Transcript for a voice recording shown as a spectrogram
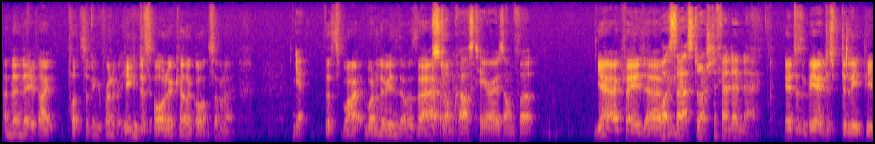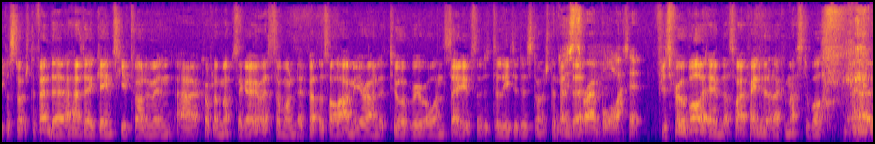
and then they've like put something in front of it. He can just auto kill a gaunt summoner. Yep. That's why one of the reasons I was there. Stormcast heroes on foot. Yeah, I played. Um, What's that? Staunch defender? No. It doesn't. Yeah, just delete people staunch defender. I had a GameScube tournament uh, a couple of months ago where someone had built this whole army around a two at reroll one save, so I just deleted his staunch You defender. just throw a ball at it. just threw a ball at him. That's why I painted it like a master ball. um,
